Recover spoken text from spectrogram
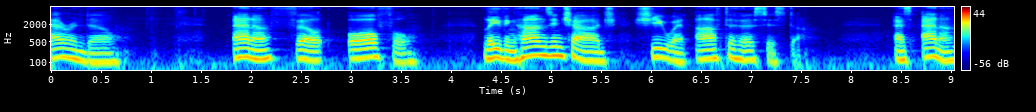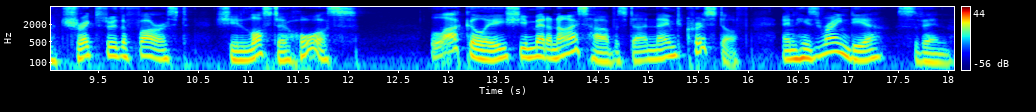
Arendelle. Anna felt awful. Leaving Hans in charge, she went after her sister. As Anna trekked through the forest, she lost her horse. Luckily, she met an ice harvester named Kristoff and his reindeer, Sven.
